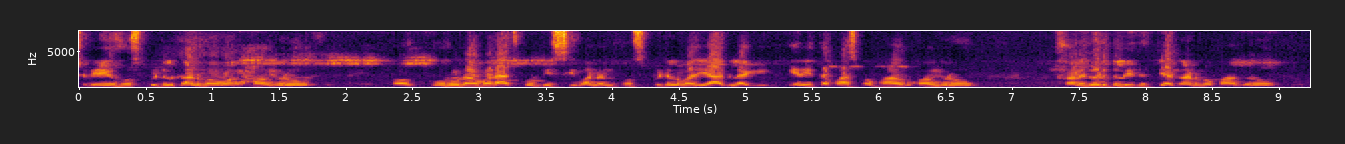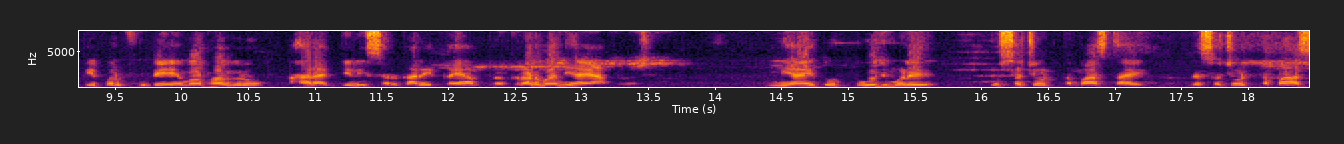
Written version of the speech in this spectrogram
શ્રેય હોસ્પિટલ કાંડમાં ભાંગરો કોરોનામાં રાજકોટની શિવાનંદ હોસ્પિટલમાં જે આગ લાગી, એની તપાસમાં ભાંગ- ભાંગરો, થાનગઢ દલિત હત્યાકાંડમાં ભાંગરો, પેપર ફૂટે એમાં ભાંગરો. આ રાજ્યની સરકારે કયા પ્રકરણમાં ન્યાય આપ્યો છે? ન્યાય તો તો જ મળે, તો સચોટ તપાસ થાય. અને સચોટ તપાસ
